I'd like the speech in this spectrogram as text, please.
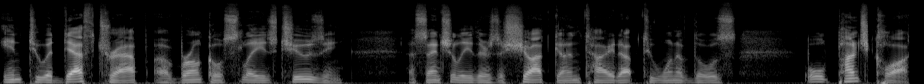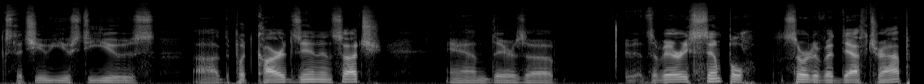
into a death trap of Bronco Slade's choosing. Essentially, there's a shotgun tied up to one of those old punch clocks that you used to use uh, to put cards in and such. And there's a it's a very simple sort of a death trap,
